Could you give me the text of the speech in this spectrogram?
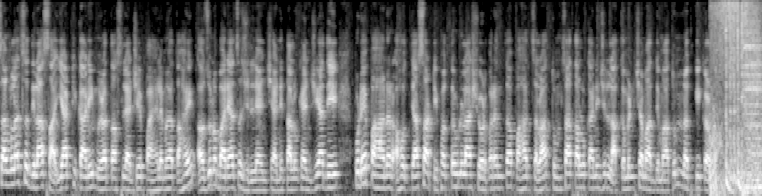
चांगलाच दिलासा या ठिकाणी मिळत असल्याचे पाहायला मिळत आहे. अजून बऱ्याच जिल्ह्यांचे आणि तालुक्यांची यादी पुढे पाहणार आहोत. त्यासाठी फक्त व्हिडिओला शेवटपर्यंत पाहत चला. तुमचा तालुका आणि जिल्हा कमेंटच्या माध्यमातून नक्की कळवा.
